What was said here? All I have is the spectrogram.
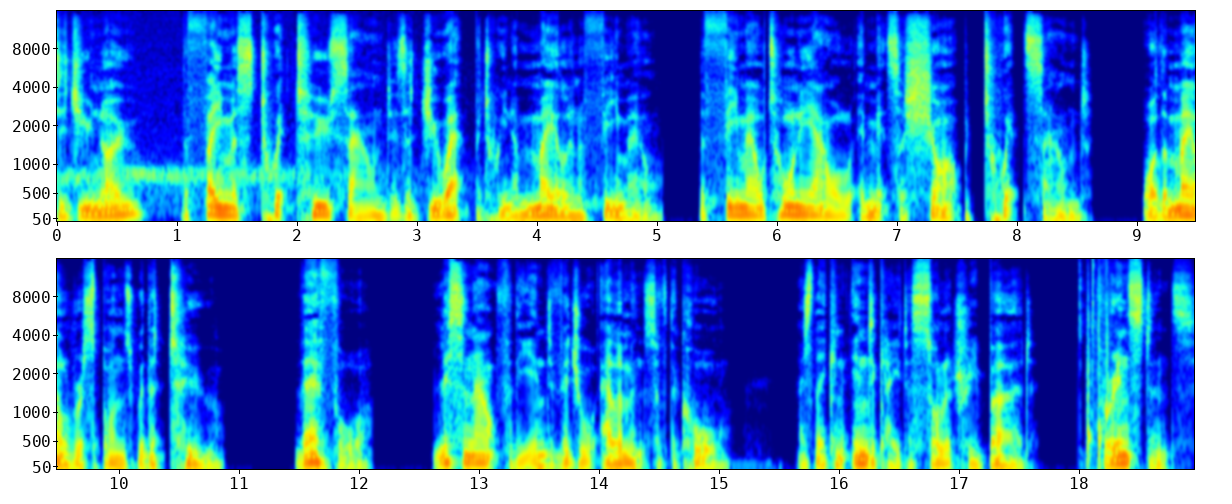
Did you know the famous twit-two sound is a duet between a male and a female. The female tawny owl emits a sharp twit sound, while the male responds with a two. Therefore, listen out for the individual elements of the call, as they can indicate a solitary bird. For instance,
